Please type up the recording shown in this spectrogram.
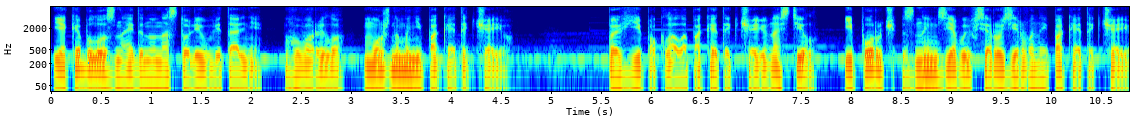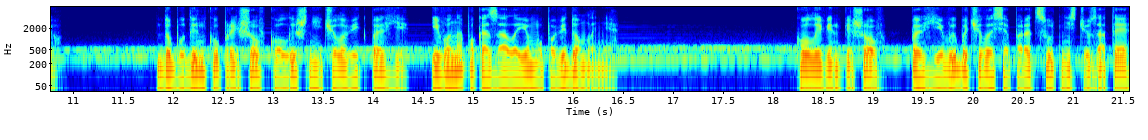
яке було знайдено на столі у вітальні, говорило: можна мені пакетик чаю. Пеггі поклала пакетик чаю на стіл, і поруч з ним з'явився розірваний пакетик чаю. До будинку прийшов колишній чоловік Пеггі, і вона показала йому повідомлення. Коли він пішов, Пеггі вибачилася перед сутністю за те,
